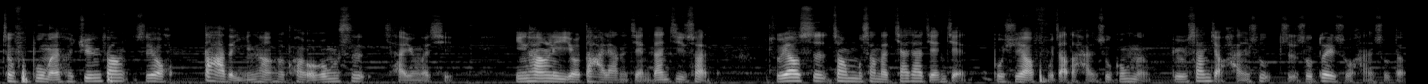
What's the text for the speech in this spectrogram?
政府部门和军方，只有大的银行和跨国公司才用得起。银行里有大量的简单计算，主要是账目上的加加减减，不需要复杂的函数功能，比如三角函数、指数对数函数等。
